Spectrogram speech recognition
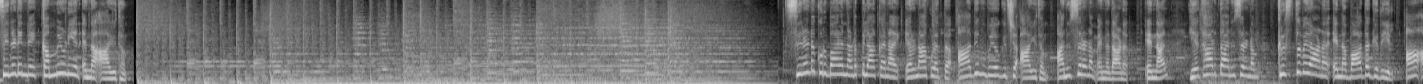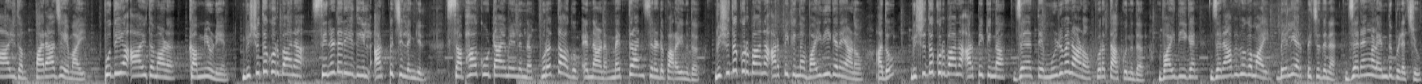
സിനഡിന്റെ communion എന്ന ആയുധം. Synod കുർബാന നടപ്പിലാക്കാനായി എറണാകുളത്ത് ആദ്യം ഉപയോഗിച്ച ആയുധം അനുസരണം എന്നതാണ്. എന്നാൽ യഥാർത്ഥ അനുസരണം ക്രിസ്തുവിലാണ് എന്ന വാദഗതിയിൽ ആ ആയുധം പരാജയമായി. പുതിയ ആയുധമാണ് കമ്മ്യൂണിയൻ. വിശുദ്ധ കുർബാന സിനഡ് രീതിയിൽ അർപ്പിച്ചില്ലെങ്കിൽ സഭാ കൂട്ടായ്മയിൽ നിന്ന് പുറത്താകും എന്നാണ് മെത്രാൻ സിനഡ് പറയുന്നത്. വിശുദ്ധ കുർബാന അർപ്പിക്കുന്ന വൈദികനെയാണോ അതോ വിശുദ്ധ കുർബാന അർപ്പിക്കുന്ന ജനത്തെ മുഴുവനാണോ പുറത്താക്കുന്നത്? വൈദികൻ ജനാഭിമുഖമായി ബലിയർപ്പിച്ചതിന് ജനങ്ങൾ എന്തു പിടച്ചു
